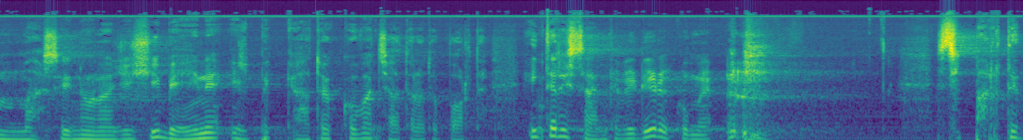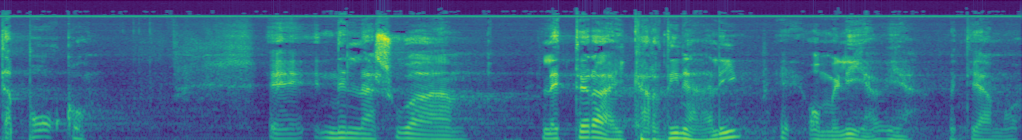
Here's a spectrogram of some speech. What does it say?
Ma se non agisci bene il peccato è accovacciato alla tua porta. È interessante vedere come si parte da poco. Eh, nella sua lettera ai cardinali, eh, omelia, via, mettiamo,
